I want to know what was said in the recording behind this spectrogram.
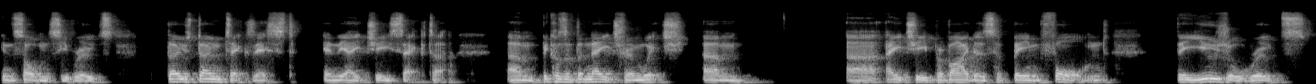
insolvency routes. Those don't exist in the HE sector um, because of the nature in which um, uh, HE providers have been formed, the usual routes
